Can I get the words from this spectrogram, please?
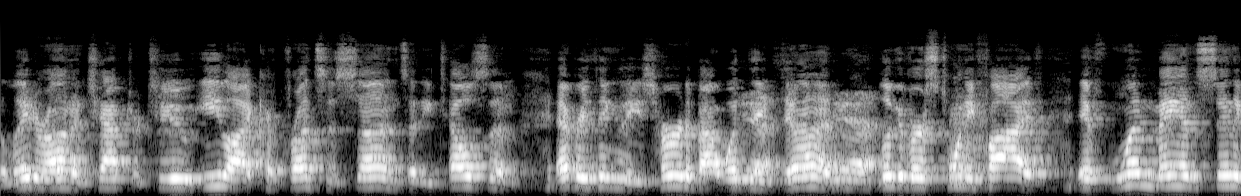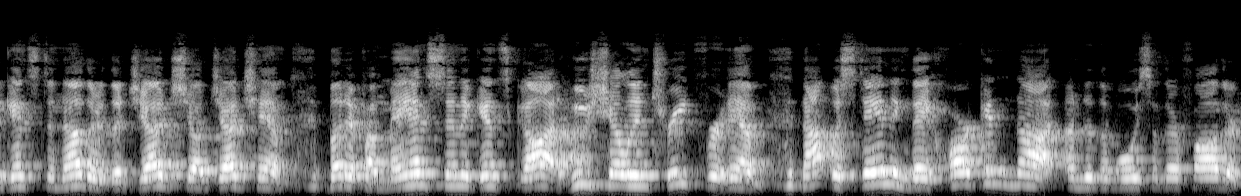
But later on in chapter 2, Eli confronts his sons and he tells them everything that he's heard about what yes. they've done. Yeah. Look at verse 25. If one man sin against another, the judge shall judge him. But if a man sin against God, who shall entreat for him? Notwithstanding, they hearkened not unto the voice of their father,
